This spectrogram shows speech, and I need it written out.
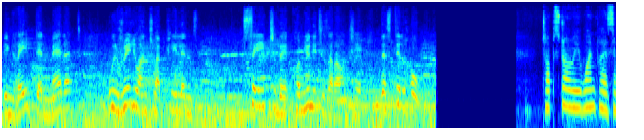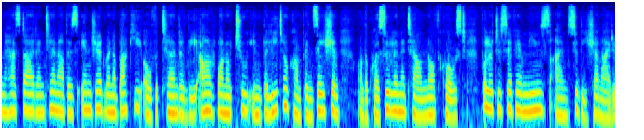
being raped and murdered, we really want to appeal and say to the communities around here, there's still hope. Top story, one person has died and 10 others injured when a bakkie overturned on the R102 in Ballito compensation on the KwaZulu-Natal North Coast. For Lotus FM News, I'm Sudisha Naidu.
